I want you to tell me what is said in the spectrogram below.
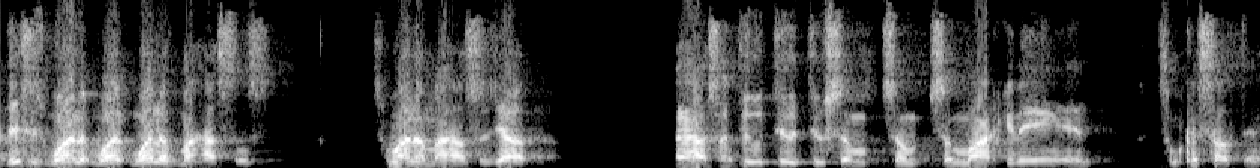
this is one one one of my hustles. It's one of my houses. Yep. I also do do do some some some marketing and some consulting.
